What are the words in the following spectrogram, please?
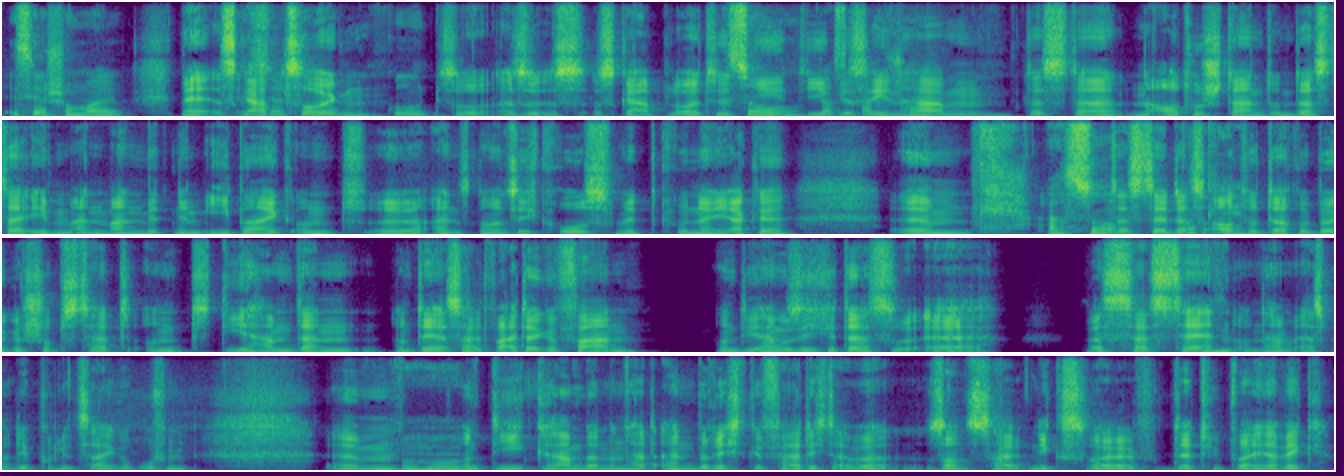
ist ja schon mal Naja, es gab ja Zeugen. gut. So, also es, es gab Leute, so, die, die gesehen haben, dass da ein Auto stand und dass da eben ein Mann mit einem E-Bike und äh, 1,90 groß mit grüner Jacke, ähm, so. dass der das okay. Auto darüber geschubst hat und die haben dann, und der ist halt weitergefahren und die haben sich gedacht, so, äh, was ist das denn? Und haben erstmal die Polizei gerufen. Ähm, Mhm. Und die kam dann und hat einen Bericht gefertigt, aber sonst halt nichts, weil der Typ war ja weg.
